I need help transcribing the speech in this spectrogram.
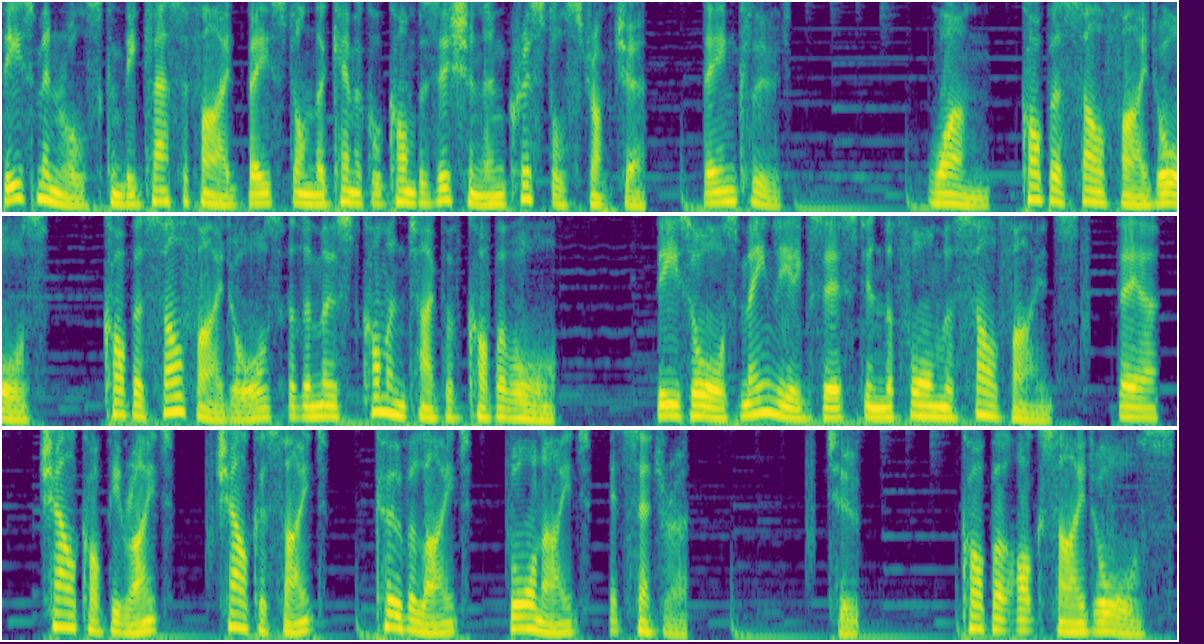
These minerals can be classified based on the chemical composition and crystal structure. They include 1. Copper sulfide ores. Copper sulfide ores are the most common type of copper ore. These ores mainly exist in the form of sulfides. They are chalcopyrite, chalcocite, covellite, bornite, etc. 2. Copper oxide ores.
